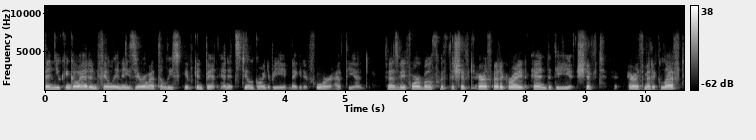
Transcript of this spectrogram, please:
then you can go ahead and fill in a 0 at the least significant bit, and it's still going to be negative 4 at the end. So as before, both with the shift arithmetic right and the shift arithmetic left,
